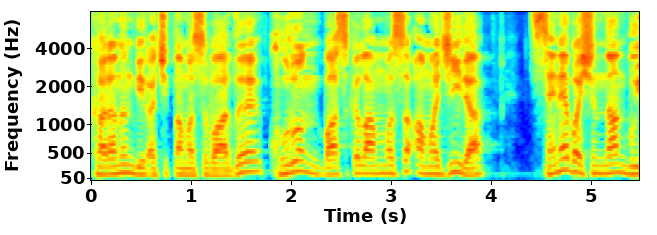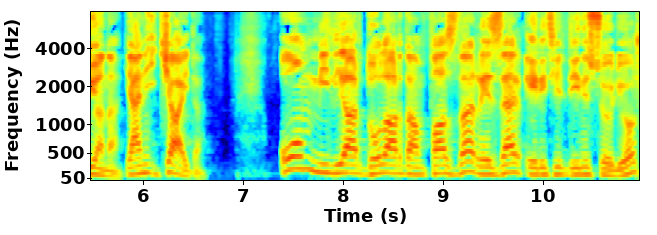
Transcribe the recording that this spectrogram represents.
Kara'nın bir açıklaması vardı. Kurun baskılanması amacıyla sene başından bu yana yani iki ayda 10 milyar dolardan fazla rezerv eritildiğini söylüyor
